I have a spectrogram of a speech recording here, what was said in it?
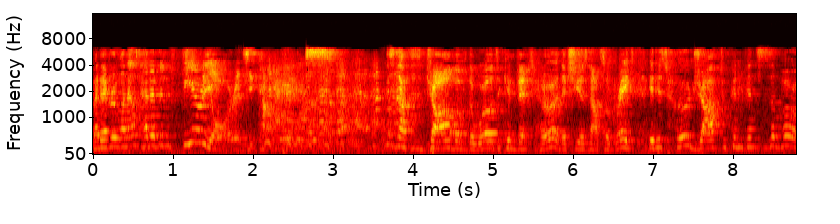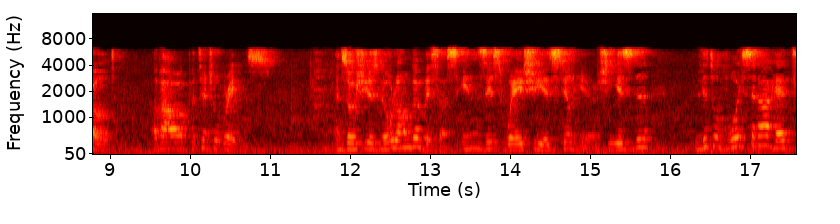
but everyone else had an inferiority complex. It is not the job of the world to convince her that she is not so great. It is her job to convince the world of our potential greatness. And so she is no longer with us. In this way, she is still here. She is the little voice in our heads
